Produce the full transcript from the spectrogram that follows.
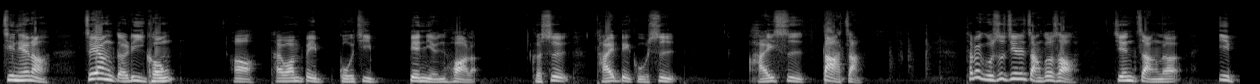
今天呢、啊，这样的利空，啊，台湾被国际边缘化了。可是台北股市还是大涨。台北股市今天涨多少？今天涨了一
